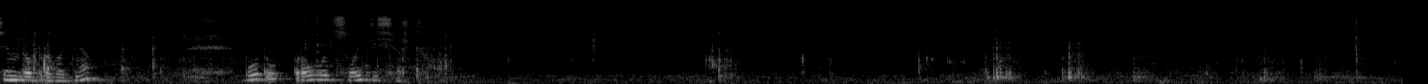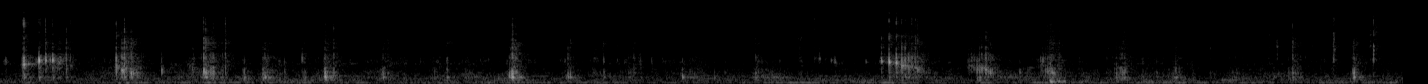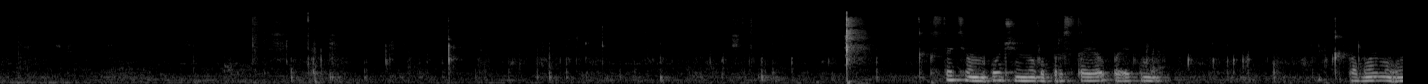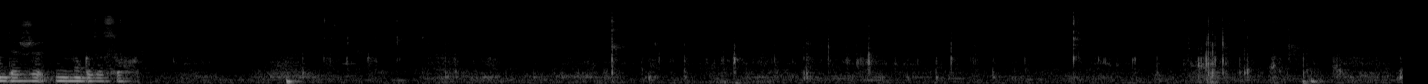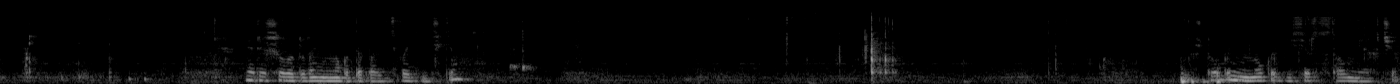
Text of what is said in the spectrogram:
Всем доброго дня. Буду пробовать свой десерт. Кстати, он очень много простоял, поэтому, по-моему, он даже немного засох. Я решила туда немного добавить водички. Чтобы немного десерт стал мягче.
